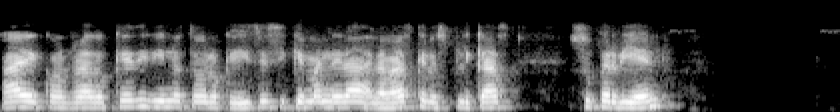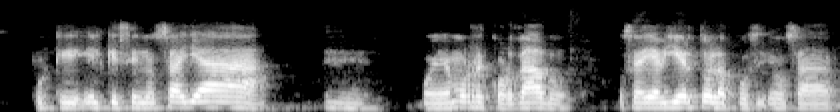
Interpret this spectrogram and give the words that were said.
Ay, Conrado, qué divino todo lo que dices y qué manera, la verdad es que lo explicas súper bien, porque el que se nos haya, eh, o hayamos recordado, o sea, haya abierto la, o sea,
